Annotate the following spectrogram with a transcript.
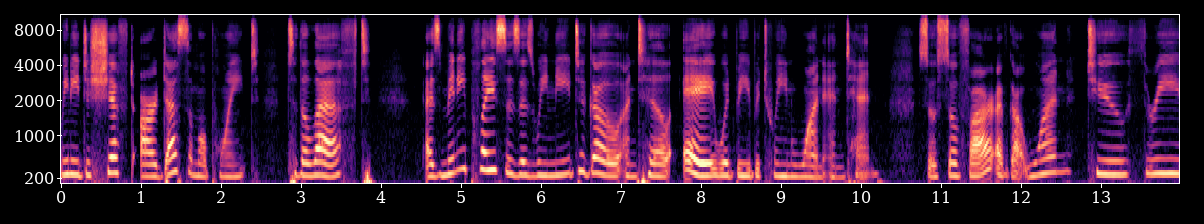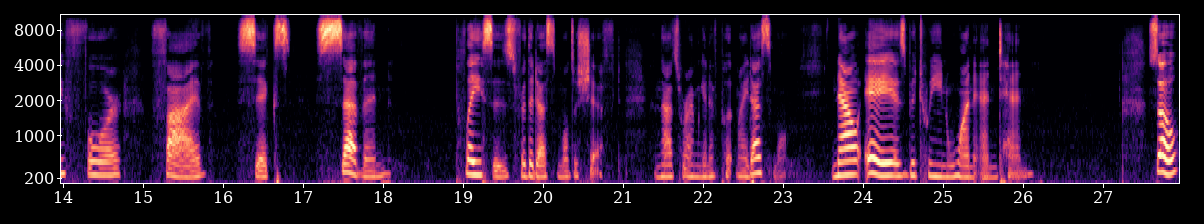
We need to shift our decimal point to the left as many places as we need to go until A would be between 1 and 10. So, so far I've got 1, 2, 3, 4, 5, 6, 7 places for the decimal to shift. And that's where I'm going to put my decimal. Now A is between 1 and 10. So,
